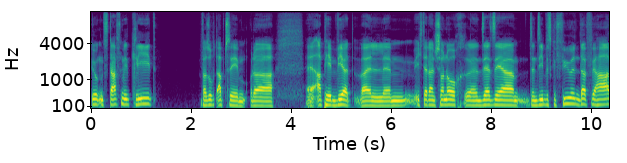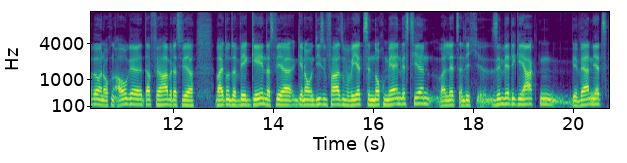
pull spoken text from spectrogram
irgendein Staffmitglied versucht abzuheben oder äh, abheben wird, weil ähm, ich da dann schon auch äh, ein sehr, sehr sensibles Gefühl dafür habe und auch ein Auge dafür habe, dass wir weiter unser Weg gehen, dass wir genau in diesen Phasen, wo wir jetzt sind, noch mehr investieren, weil letztendlich äh, sind wir die Gejagten. Wir werden jetzt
